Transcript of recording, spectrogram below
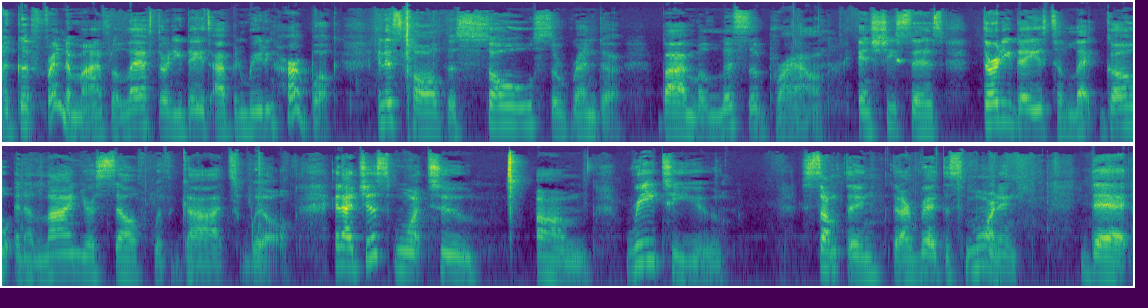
a good friend of mine. For the last 30 days, I've been reading her book, and it's called The Soul Surrender by Melissa Brown. And she says, 30 days to let go and align yourself with God's will. And I just want to um, read to you something that I read this morning that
